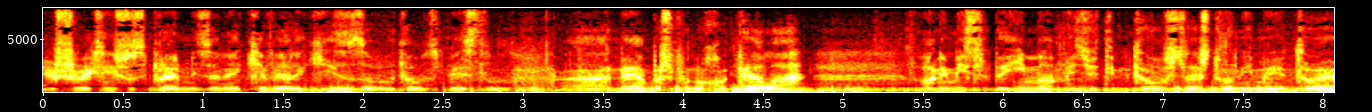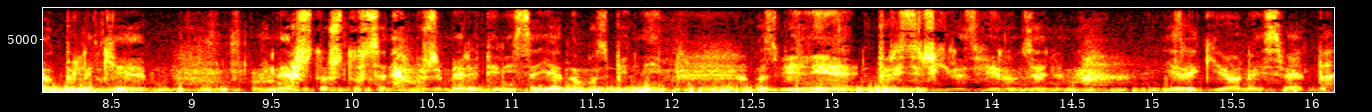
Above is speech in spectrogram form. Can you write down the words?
Još uvek nisu spremni za neke velike izazove u tom smislu. A, nema baš puno hotela. Oni misle da ima, međutim to sve što oni imaju to je otprilike nešto što se ne može meriti ni sa jednom ozbiljnijim, ozbiljnije turistički razvijenom zemljom i regiona i sveta.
